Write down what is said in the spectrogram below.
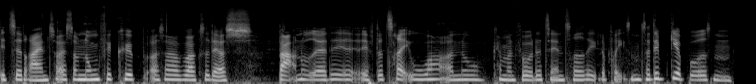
et sæt regntøj, som nogen fik købt, og så voksede deres barn ud af det efter tre uger, og nu kan man få det til en tredjedel af prisen. Så det giver både sådan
